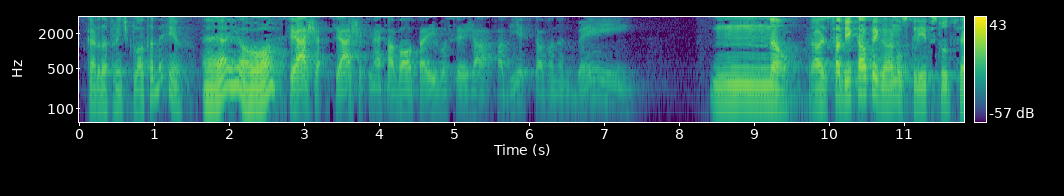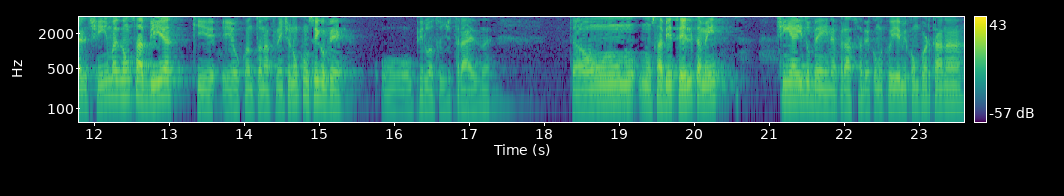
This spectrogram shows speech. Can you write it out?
Os caras da frente pilota bem, ó. É aí, ó. Você acha, você acha que nessa volta aí você já sabia que estava andando bem? Hum, Não, eu sabia que tava pegando os clipes tudo certinho, mas não sabia que eu, quando tô na frente, eu não consigo ver o, o piloto de trás, né? Então, não- não sabia se ele também tinha ido bem, né? Pra saber como que eu ia me comportar na...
